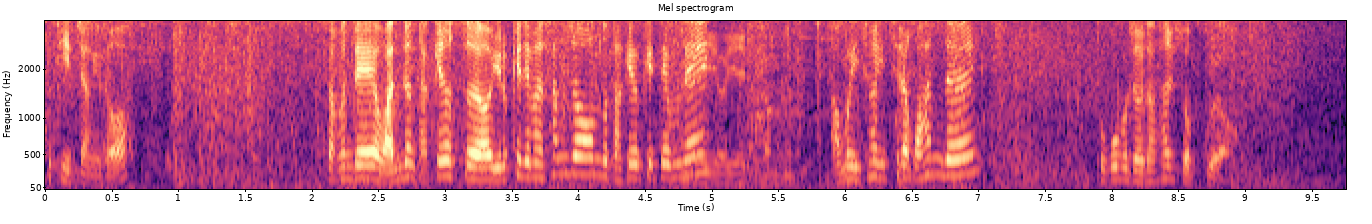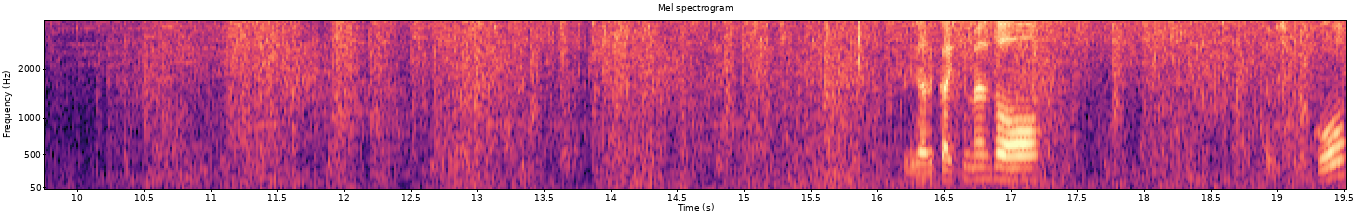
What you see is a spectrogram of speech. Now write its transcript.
코티 입장에서. 자 근데 완전 다 깨졌어요. 이렇게 되면 상점도 다 깨졌기 때문에 아무리 이터니티라고 한들 도급을 더 이상 사줄 수 없고요. 블리자드까지 쓰면서 잡고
